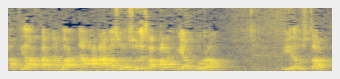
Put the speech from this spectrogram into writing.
Tapi hartanya banyak, anak-anak sudah sukses apa lagi yang kurang? Iya Ustaz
